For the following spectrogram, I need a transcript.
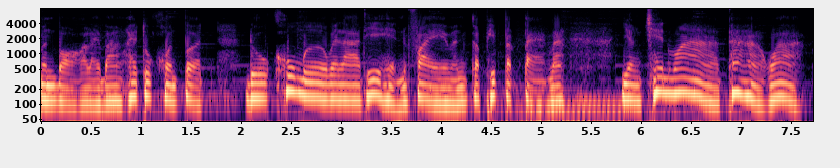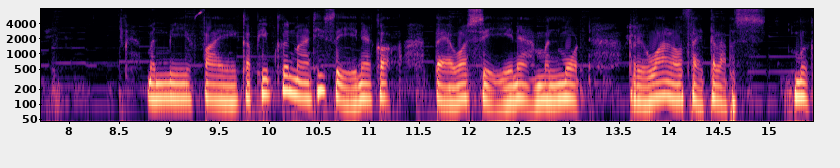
มันบอกอะไรบ้างให้ทุกคนเปิดดูคู่มือเวลาที่เห็นไฟมันกระพริบแปลกๆนะ อย่างเช่นว่าถ้าหากว่า มันมีไฟกระพริบขึ้นมาที่สีเนี่ยก็แปลว่าสีเนี่ยมันหมด หรือว่าเราใส่ตลับหมึก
